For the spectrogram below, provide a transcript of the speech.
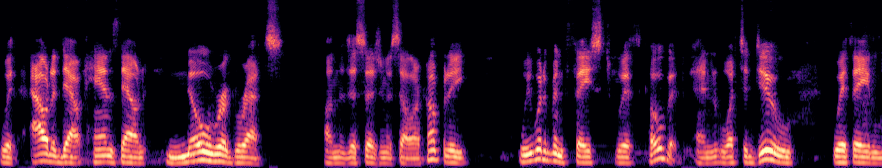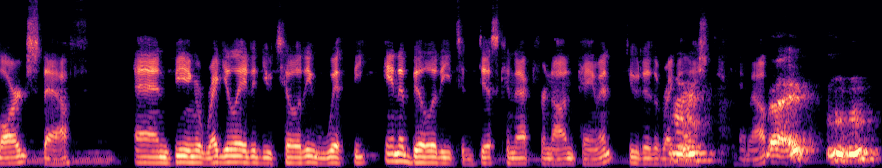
without a doubt, hands down, no regrets on the decision to sell our company. We would have been faced with COVID and what to do with a large staff and being a regulated utility with the inability to disconnect for non-payment due to the regulations that came out. Right. Mhm.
